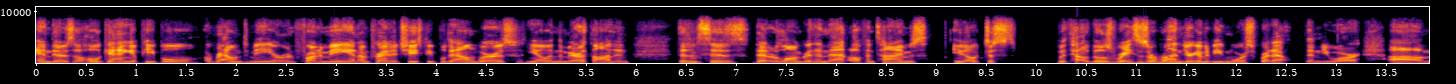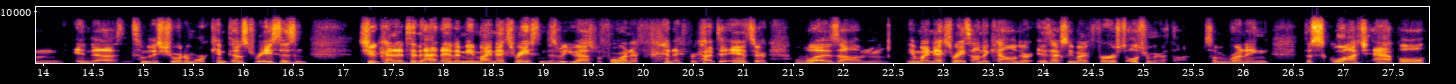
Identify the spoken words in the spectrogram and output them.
and there's a whole gang of people around me or in front of me and I'm trying to chase people down. Whereas, you know, in the marathon and distances that are longer than that, oftentimes, you know, just with how those races are run, you're going to be more spread out than you are um, in uh, some of the shorter, more condensed races. And shoot kind of to that end i mean my next race and this is what you asked before and i, and I forgot to answer was um you know my next race on the calendar is actually my first ultra marathon. So i'm running the squatch apple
